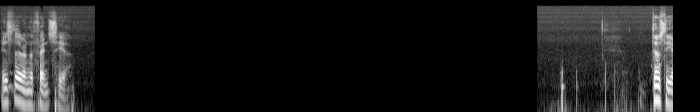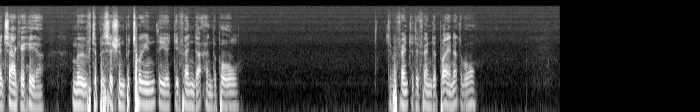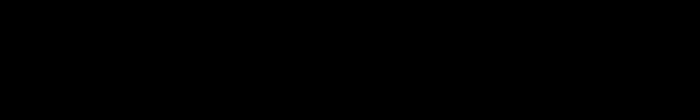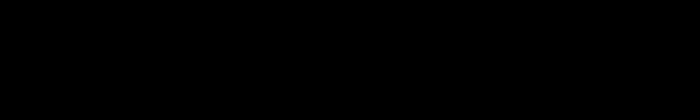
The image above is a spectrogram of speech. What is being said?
Is there an offence here? Does the attacker here move to position between the defender and the ball to prevent the defender playing at the ball?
